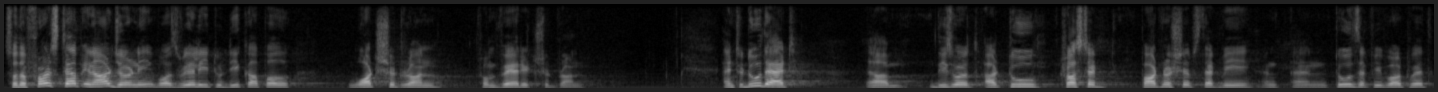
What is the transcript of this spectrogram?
So the first step in our journey was really to decouple what should run from where it should run. And to do that, um, these were our two trusted partnerships that we, and, and tools that we worked with.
